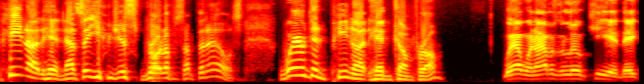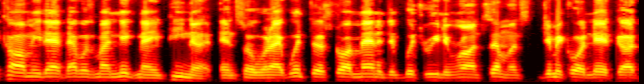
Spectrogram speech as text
Peanut Head. Now, say you just brought up something else. Where did Peanut Head come from? Well, when I was a little kid, they called me that. That was my nickname, Peanut. And so when I went to start managing Butch Reed and Ron Simmons, Jimmy Cornette, God,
